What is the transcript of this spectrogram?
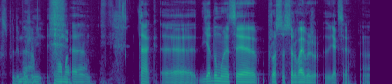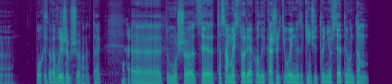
Господи, Да. боже мій. Е, так, е, я думаю, це просто survivor, як це? Е, похибка вижившого, так? Е, тому що це та сама історія, коли кажуть, ой, не закінчуйте університет, і он там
